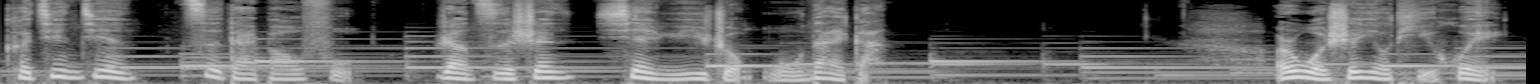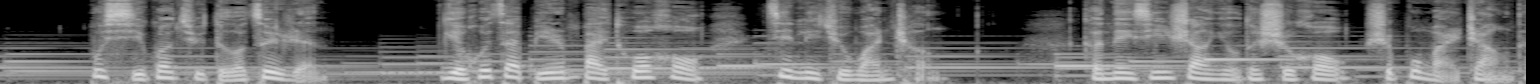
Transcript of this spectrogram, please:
可渐渐自带包袱，让自身陷于一种无奈感。而我深有体会，不习惯去得罪人，也会在别人拜托后尽力去完成，可内心上有的时候是不买账的。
